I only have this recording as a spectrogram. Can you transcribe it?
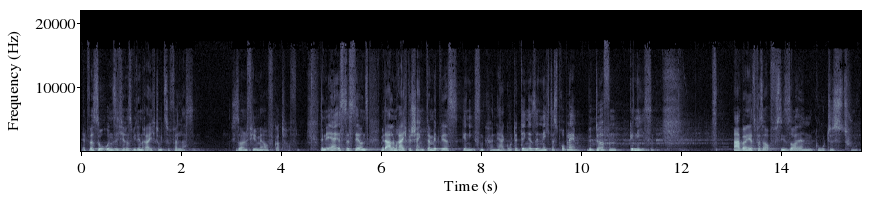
etwas so Unsicheres wie den Reichtum zu verlassen. Sie sollen vielmehr auf Gott hoffen. Denn er ist es, der uns mit allem Reich beschenkt, damit wir es genießen können. Ja, gute Dinge sind nicht das Problem. Wir dürfen genießen. Aber jetzt pass auf, sie sollen Gutes tun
